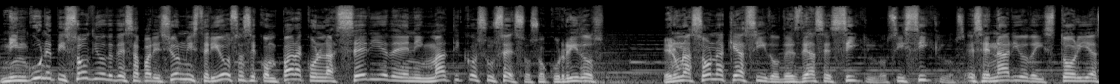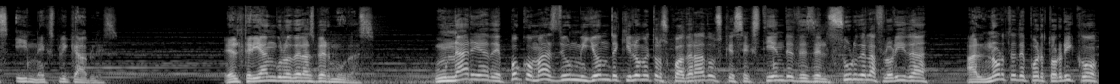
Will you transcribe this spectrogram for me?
ningún episodio de desaparición misteriosa se compara con la serie de enigmáticos sucesos ocurridos en una zona que ha sido desde hace siglos y siglos escenario de historias inexplicables. El Triángulo de las Bermudas, un área de poco más de un millón de kilómetros cuadrados que se extiende desde el sur de la Florida al norte de Puerto Rico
